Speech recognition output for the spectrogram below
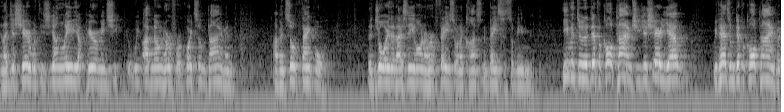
And I just shared with this young lady up here, I mean, she, we, I've known her for quite some time, and I've been so thankful the joy that I see on her face on a constant basis. I mean, even through the difficult times, she just shared, yeah, we've had some difficult times, but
